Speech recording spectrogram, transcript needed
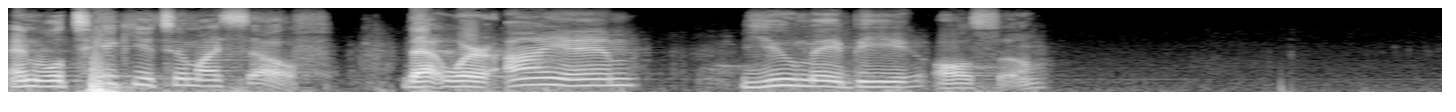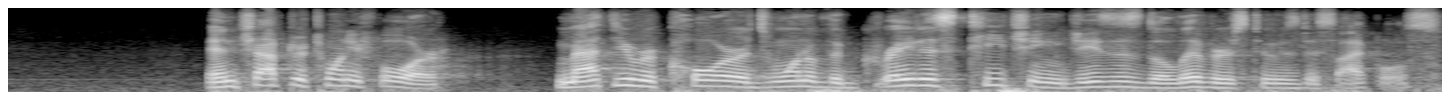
and will take you to myself, that where I am, you may be also. In chapter 24, Matthew records one of the greatest teaching Jesus delivers to his disciples.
